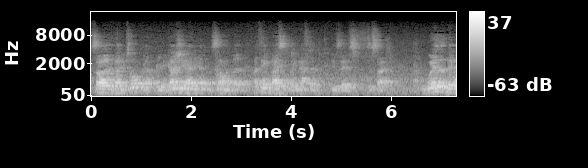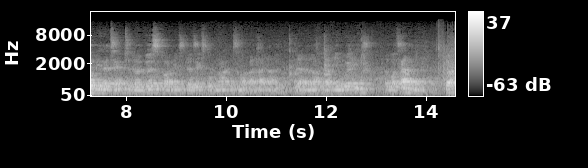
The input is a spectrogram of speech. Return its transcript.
so they may talk about renegotiating it and so on, but I think basically NAFTA is there to stay. Whether there will be an attempt to diversify Mexico's export markets or not, I don't know. I don't know enough about the inner workings of what's happening there. But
